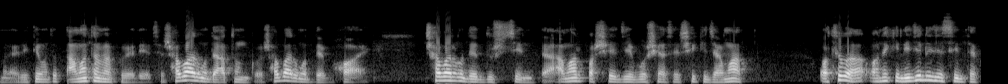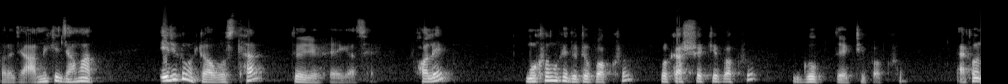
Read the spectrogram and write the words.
মানে রীতিমতো তামাতামা করে দিয়েছে। সবার মধ্যে আতঙ্ক, সবার মধ্যে ভয়, সবার মধ্যে দুশ্চিন্তা, আমার পাশে যে বসে আছে সে কি জামাত? অথবা অনেকে নিজে নিজে চিন্তা করে যে আমি কি জামাত? এরকম একটা অবস্থা তৈরি হয়ে গেছে। ফলে মুখোমুখি দুটো পক্ষ, প্রকাশ্য একটি পক্ষ, গুপ্ত একটি পক্ষ। এখন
